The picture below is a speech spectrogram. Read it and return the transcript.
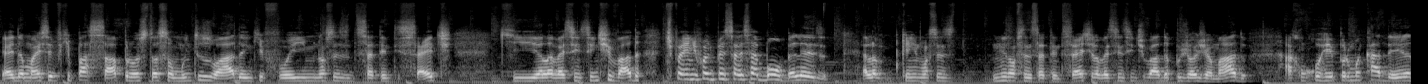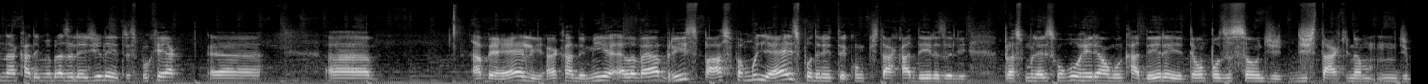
E ainda mais teve que passar por uma situação muito zoada em que foi em 1977 que ela vai ser incentivada. Tipo, a gente pode pensar isso é bom, beleza. Ela, porque em 1977 ela vai ser incentivada por Jorge Amado a concorrer por uma cadeira na Academia Brasileira de Letras, porque a, a, a a BL, a academia, ela vai abrir espaço para mulheres poderem ter, conquistar cadeiras ali, para as mulheres concorrerem a alguma cadeira e ter uma posição de destaque na, de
